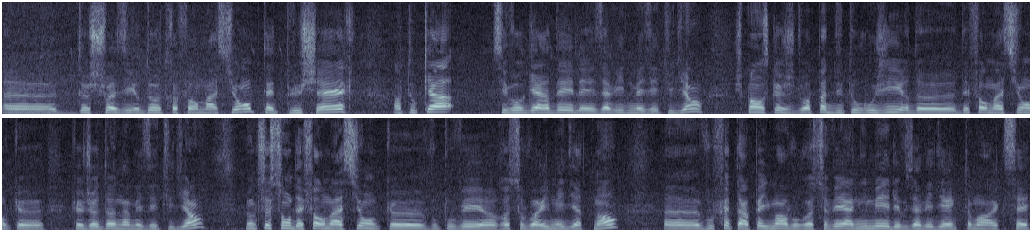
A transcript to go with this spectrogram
de choisir d'autres formations peut-être plus chères. En tout cas si vous regardez les avis de mes étudiants je pense que je ne dois pas du tout rougir des formations que, je donne à mes étudiants. Donc ce sont des formations que vous pouvez euh, recevoir immédiatement. Euh, vous faites un paiement, vous recevez un email et vous avez directement accès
